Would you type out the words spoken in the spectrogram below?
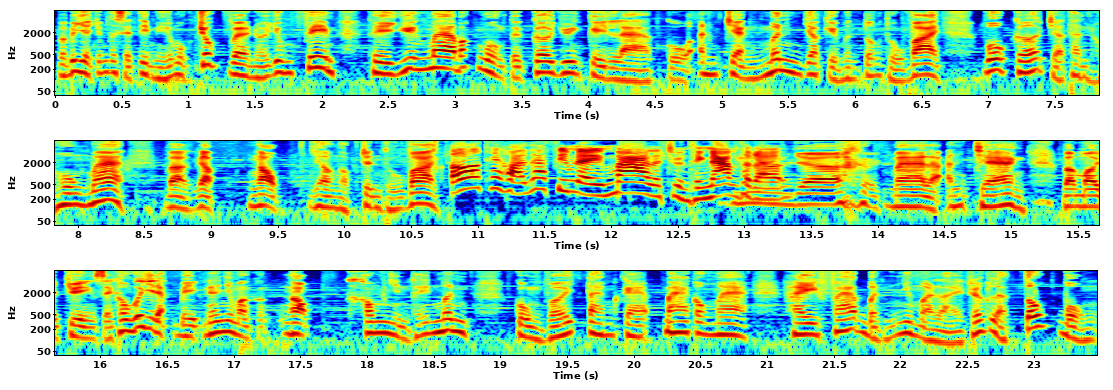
Và bây giờ chúng ta sẽ tìm hiểu một chút về nội dung phim thì Duyên Ma bắt nguồn từ cơ duyên kỳ lạ của anh chàng Minh do Kiều Minh Tuấn thủ vai, vô cớ trở thành hồn ma và gặp Ngọc do Ngọc Trinh thủ vai. Ơ thế hóa ra phim này ma là chuyển thành nam thật à? Dạ, yeah. ma là anh chàng và mọi chuyện sẽ không có gì đặc biệt nếu như mà Ngọc không nhìn thấy Minh cùng với Tam Ca ba con ma hay phá bệnh nhưng mà lại rất là tốt bụng,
